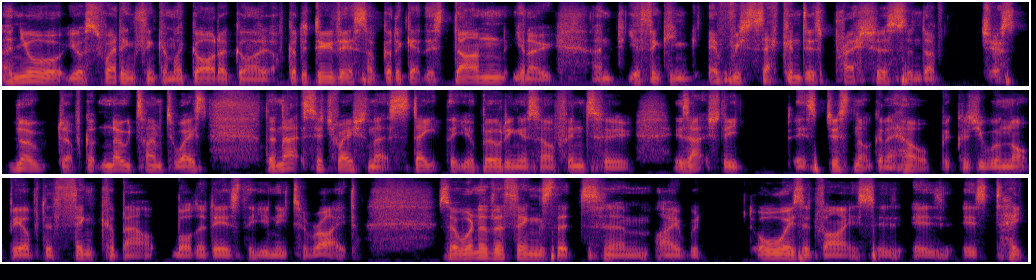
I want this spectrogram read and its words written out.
and you're you're sweating thinking my god i've got, I've got to do this. I've got to get this done you know and you're thinking every second is precious and i've just no i've got no time to waste. Then that situation that state that you're building yourself into is actually it's just not going to help because you will not be able to think about what it is that you need to write. So one of the things that um, i would always advise is, is, is take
